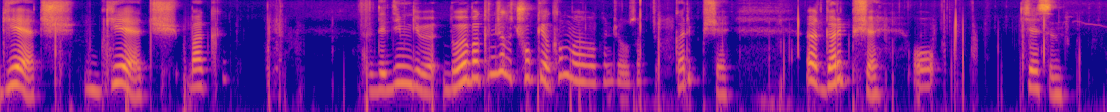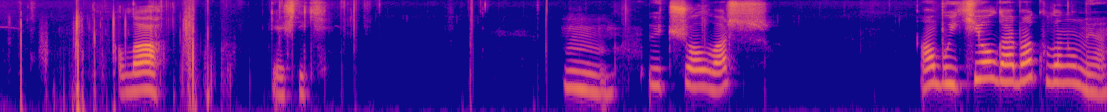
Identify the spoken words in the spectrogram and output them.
Geç. Geç. Bak. Dediğim gibi böyle bakınca da çok yakın böyle bakınca uzak. Garip bir şey. Evet garip bir şey. O kesin. Allah. Geçtik. Hmm. Üç yol var. Ama bu iki yol galiba kullanılmıyor.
